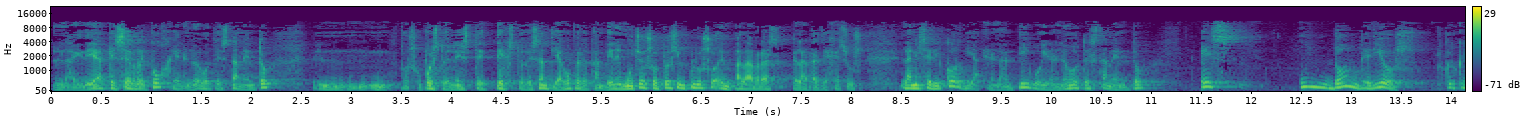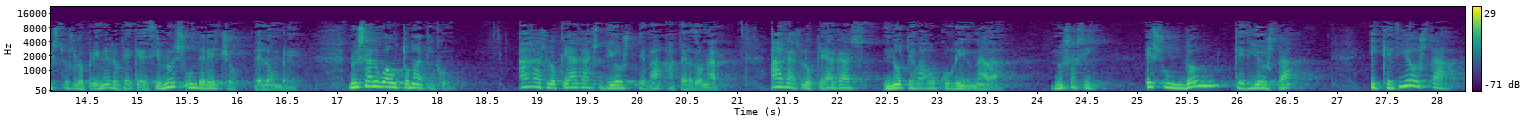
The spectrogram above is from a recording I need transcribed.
la idea que se recoge en el Nuevo Testamento, por supuesto en este texto de Santiago, pero también en muchos otros, incluso en palabras claras de Jesús. La misericordia en el Antiguo y en el Nuevo Testamento es un don de Dios. Yo creo que esto es lo primero que hay que decir. No es un derecho del hombre. No es algo automático. Hagas lo que hagas, Dios te va a perdonar. Hagas lo que hagas, no te va a ocurrir nada. No es así. Es un don que Dios da y que Dios da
